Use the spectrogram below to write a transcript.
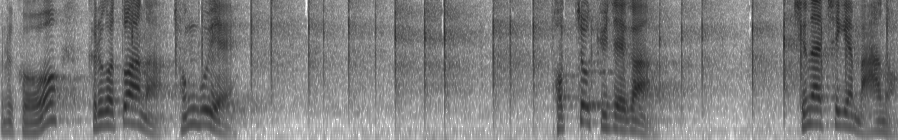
그리고, 그리고 또 하나, 정부의 법적 규제가 지나치게 많어.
